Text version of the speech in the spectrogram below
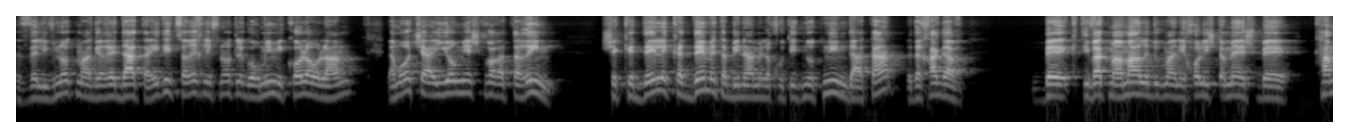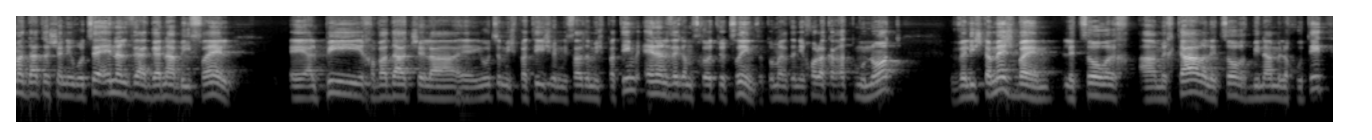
זה לבנות מאגרי דאטה. הייתי צריך לפנות לגורמים מכל העולם, למרות שהיום יש כבר אתרים שכדי לקדם את הבינה המלאכותית נותנים דאטה, ודרך אגב, בכתיבת מאמר לדוגמה אני יכול להשתמש בכמה דאטה שאני רוצה, אין על זה הגנה בישראל. אה, על פי חוות דעת של הייעוץ המשפטי של משרד המשפטים, אין על זה גם זכויות יוצרים, זאת אומרת אני יכול לקחת תמונות ולהשתמש בהן לצורך המחקר, לצורך בינה מלאכותית,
